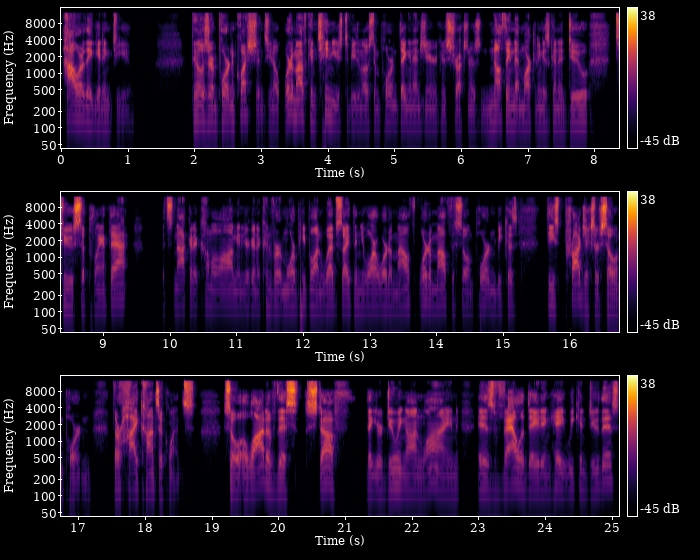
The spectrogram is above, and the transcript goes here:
How are they getting to you? those are important questions. You know, word of mouth continues to be the most important thing in engineering construction. There's nothing that marketing is going to do to supplant that. It's not going to come along and you're going to convert more people on website than you are word of mouth. Word of mouth is so important because these projects are so important. They're high consequence. So a lot of this stuff that you're doing online is validating, hey, we can do this,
